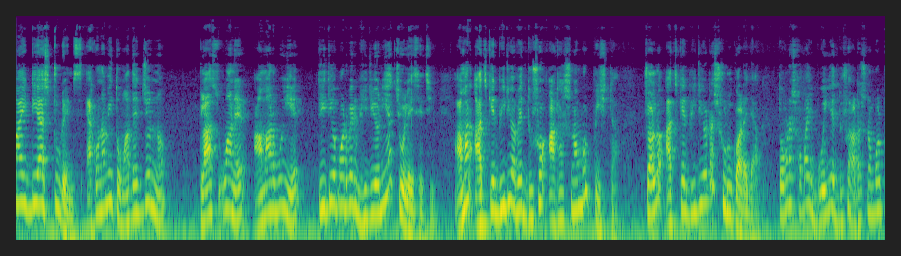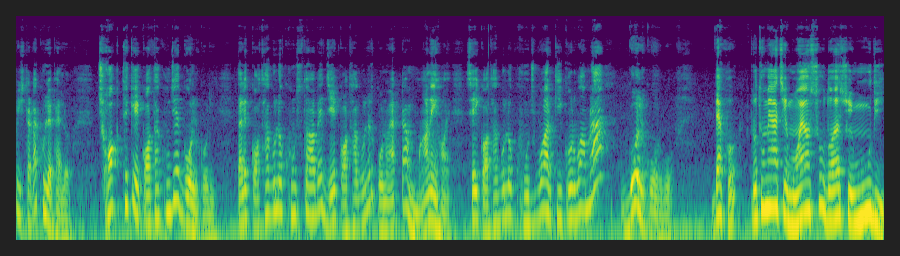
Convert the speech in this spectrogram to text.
মাই ডিয়ার স্টুডেন্টস এখন আমি তোমাদের জন্য ক্লাস ওয়ানের আমার বইয়ের তৃতীয় পর্বের ভিডিও নিয়ে চলে এসেছি। আমার আজকের ভিডিও হবে দুশো আঠাশ নম্বর পৃষ্ঠা। চলো আজকের ভিডিওটা শুরু করা যাক। তোমরা সবাই বইয়ের দুশো আঠাশ নম্বর পৃষ্ঠাটা খুলে ফেলো। ছক থেকে কথা খুঁজে গোল করি। তাহলে কথাগুলো খুঁজতে হবে যে কথাগুলোর কোনো একটা মানে হয়। সেই কথাগুলো খুঁজবো আর কি করব আমরা? গোল করব। দেখো, প্রথমে আছে ময়াস্য দয়াস্য মুদি।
